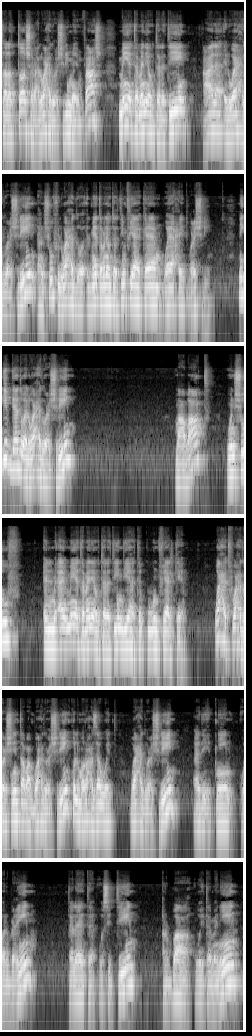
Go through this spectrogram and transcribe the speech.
13 على 21 ما ينفعش. 138 على ال 21 هنشوف ال 138 فيها كام؟ 21 نجيب جدول 21 مع بعض ونشوف ال 138 دي هتكون فيها الكام. واحد في واحد وعشرين طبعا بواحد وعشرين. كل ما أروح أزود واحد وعشرين أدي اتنين وأربعين تلاتة وستين أربعة وتمانين.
